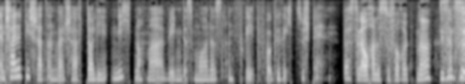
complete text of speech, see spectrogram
entscheidet die Staatsanwaltschaft, Dolly nicht nochmal wegen des Mordes an Fred vor Gericht zu stellen. Das ist denn auch alles zu verrückt, ne? Die sind so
